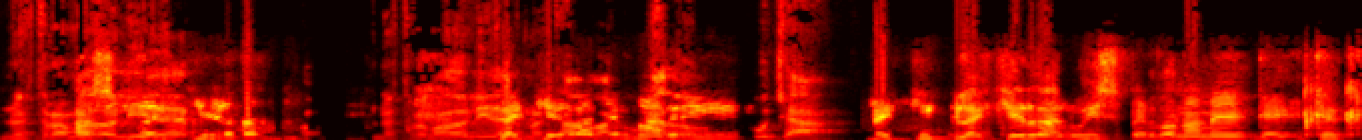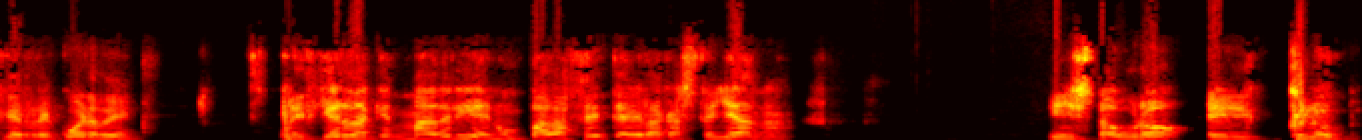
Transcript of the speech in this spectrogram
Nuestro amado Así es la líder. izquierda. Nuestro amado líder La izquierda en. Madrid- Escucha, La izquier- la izquierda, Luis, perdóname que, que- que recuerde, la izquierda que en Madrid, en un palacete de la Castellana, instauró el club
